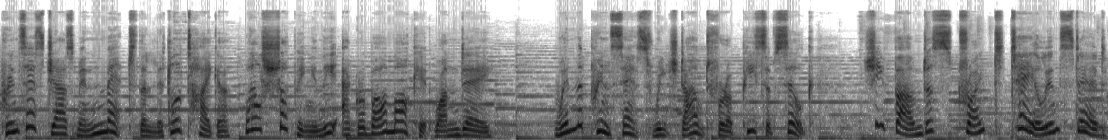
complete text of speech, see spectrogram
Princess Jasmine met the little tiger while shopping in the Agrabah market one day. When the princess reached out for a piece of silk, she found a striped tail instead.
